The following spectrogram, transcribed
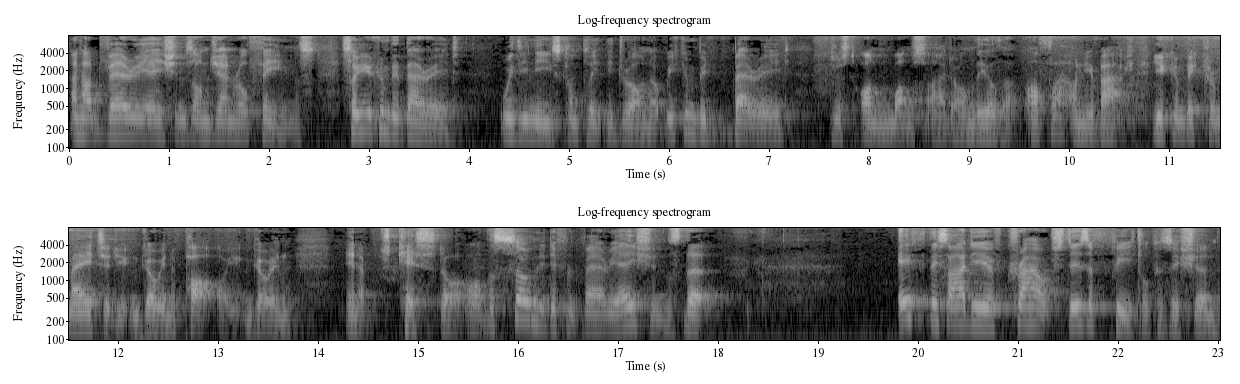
and had variations on general themes. So you can be buried with your knees completely drawn up. You can be buried just on one side or on the other, or flat on your back. You can be cremated, you can go in a pot, or you can go in, in a kist, or, or there's so many different variations that if this idea of crouched is a fetal position,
